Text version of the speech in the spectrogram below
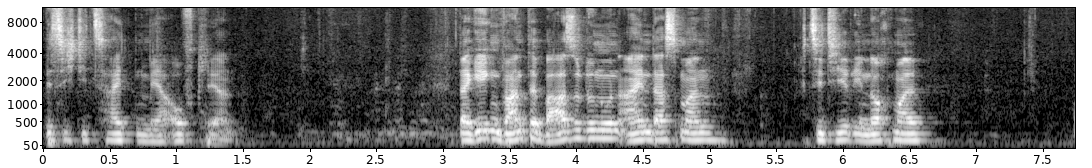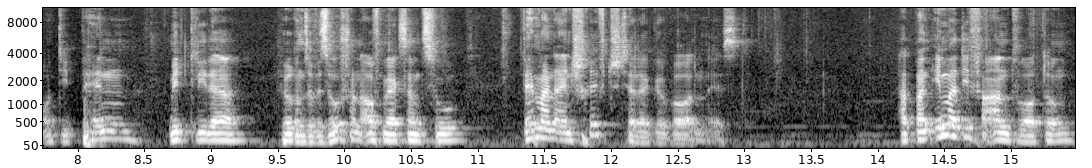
bis sich die Zeiten mehr aufklären. Dagegen wandte Basedow nun ein, dass man, ich zitiere ihn nochmal, und die PEN-Mitglieder hören sowieso schon aufmerksam zu, wenn man ein Schriftsteller geworden ist, hat man immer die Verantwortung,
